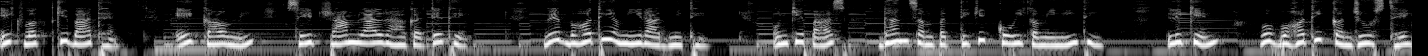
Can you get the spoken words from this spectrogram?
एक वक्त की बात है। एक गाँव में सेठ रामलाल रहा करते थे। वे बहुत ही अमीर आदमी थे। उनके पास धन संपत्ति की कोई कमी नहीं थी। लेकिन वो बहुत ही कंजूस थे।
